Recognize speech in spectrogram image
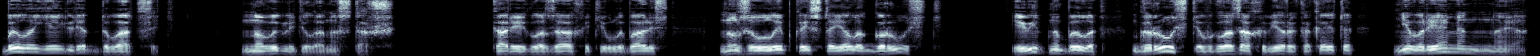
Было ей лет двадцать, но выглядела она старше. Карие глаза хоть и улыбались, но за улыбкой стояла грусть, и видно было, грусть в глазах Веры какая-то не временная,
